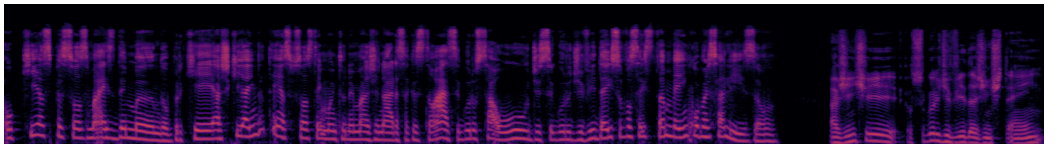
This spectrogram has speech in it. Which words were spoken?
o que as pessoas mais demandam? Porque acho que ainda tem, as pessoas têm muito no imaginário essa questão, ah, seguro saúde, seguro de vida, isso vocês também comercializam. A gente, o seguro de vida a gente tem,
